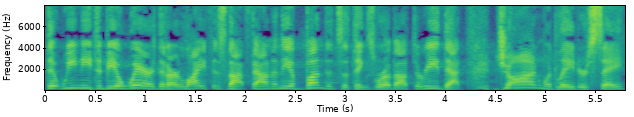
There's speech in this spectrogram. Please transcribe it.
that we need to be aware that our life is not found in the abundance of things. We're about to read that. John would later say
